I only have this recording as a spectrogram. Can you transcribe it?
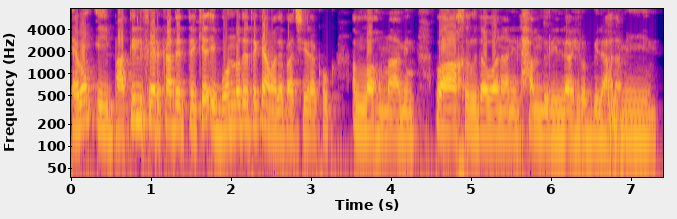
এবং এই বাতিল ফেরকাদের থেকে, এই বন্যদের থেকে আমাদের বাঁচিয়ে রাখুক। আল্লাহ আমিন। ও আখরুদাওয়ান আলহামদুলিল্লাহ রবিল আলমিন।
